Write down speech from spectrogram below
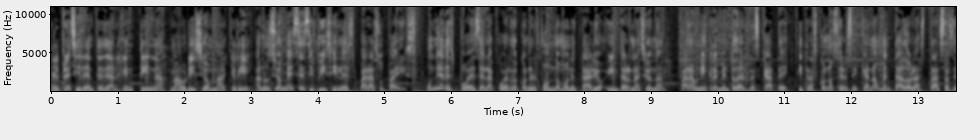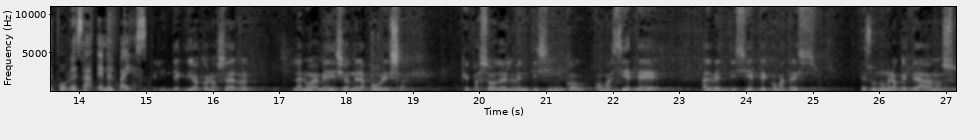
El presidente de Argentina, Mauricio Macri, anunció meses difíciles para su país, un día después del acuerdo con el Fondo Monetario Internacional para un incremento del rescate y tras conocerse que han aumentado las tasas de pobreza en el país. El INDEC dio a conocer la nueva medición de la pobreza, que pasó del 25,7 al 27,3. Es un número que esperábamos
